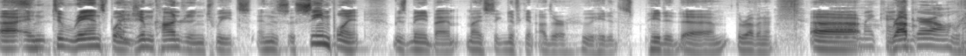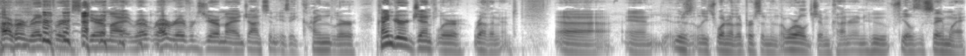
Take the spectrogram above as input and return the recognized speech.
Uh, and to Rand's point, Jim Condren tweets, and this same point was made by my significant other who hated this, hated um, the Revenant. Uh, Oh, my kind of Robert, girl. Robert Redford's Jeremiah. Robert Redford's Jeremiah Johnson is a kindler, kinder, gentler Revenant. Uh, and there's at least one other person in the world, Jim Conran, who feels the same way.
